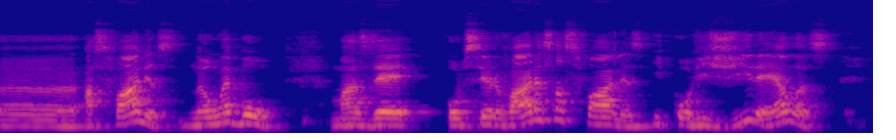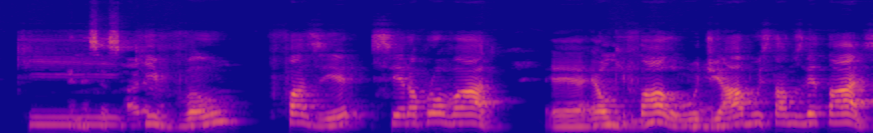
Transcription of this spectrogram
uh, as falhas? Não é bom, mas é observar essas falhas e corrigir elas que, é que né? vão fazer ser aprovado. É, é uhum. o que uhum. falo, o diabo está nos detalhes.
